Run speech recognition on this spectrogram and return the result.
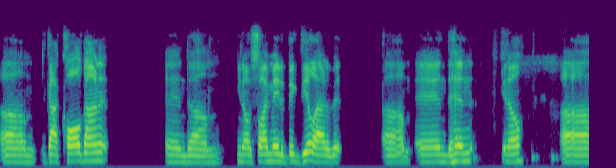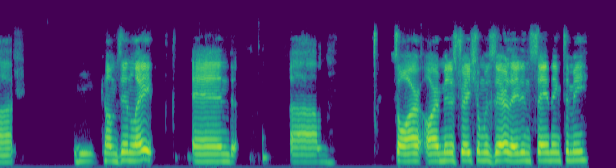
um, got called on it, and um, you know, so I made a big deal out of it, um, and then, you know, uh, he comes in late, and um, so our, our administration was there. They didn't say anything to me.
